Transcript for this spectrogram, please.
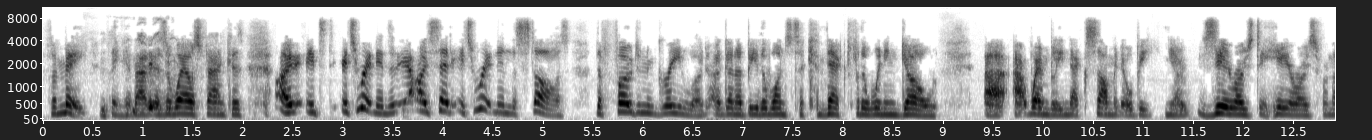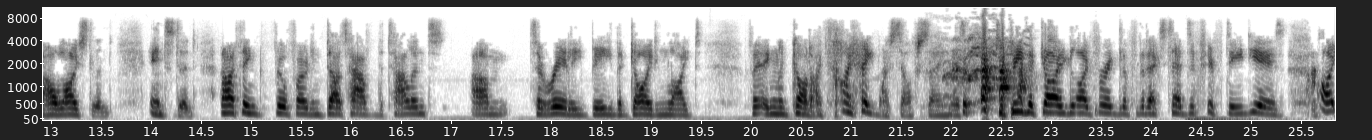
for me thinking about it as a Wales fan because it's it's written in I said it's written in the stars the Foden and Greenwood are going to be the ones to connect for the winning goal uh, at Wembley next summer. It'll be you know zeros to heroes from the whole Iceland incident. And I think Phil Foden does have the talent um, to really be the guiding light for England. God, I, I hate myself saying this. to be the guiding light for England for the next ten to fifteen years. I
